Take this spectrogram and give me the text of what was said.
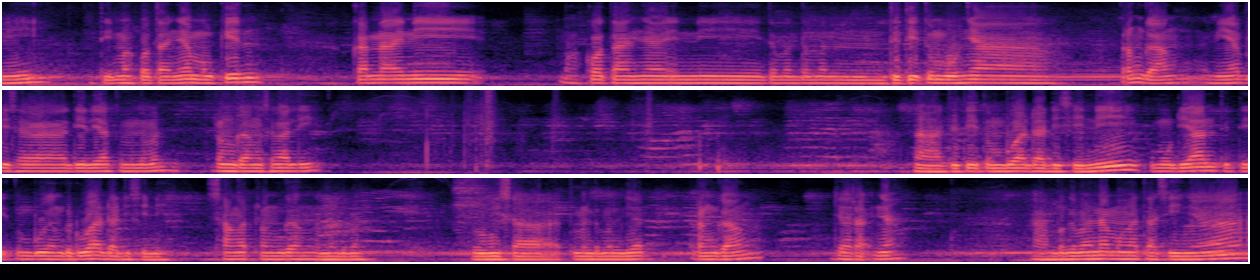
Ini titik mahkotanya mungkin karena ini mahkotanya ini teman-teman titik tumbuhnya renggang ini ya bisa dilihat teman-teman renggang sekali nah titik tumbuh ada di sini kemudian titik tumbuh yang kedua ada di sini. Sangat renggang teman-teman. Tuh bisa teman-teman lihat renggang jaraknya. Nah bagaimana mengatasinya?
